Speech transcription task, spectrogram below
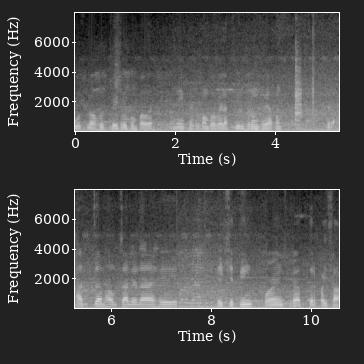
पोचलो आहोत पेट्रोल पंपावर. आणि पेट्रोल पंपावर पहिला फ्यूल भरून घेऊया आपण. तर आजचा भाव चाललेला आहे एकशे तीन पॉईंट त्र्याहत्तर पैसा.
